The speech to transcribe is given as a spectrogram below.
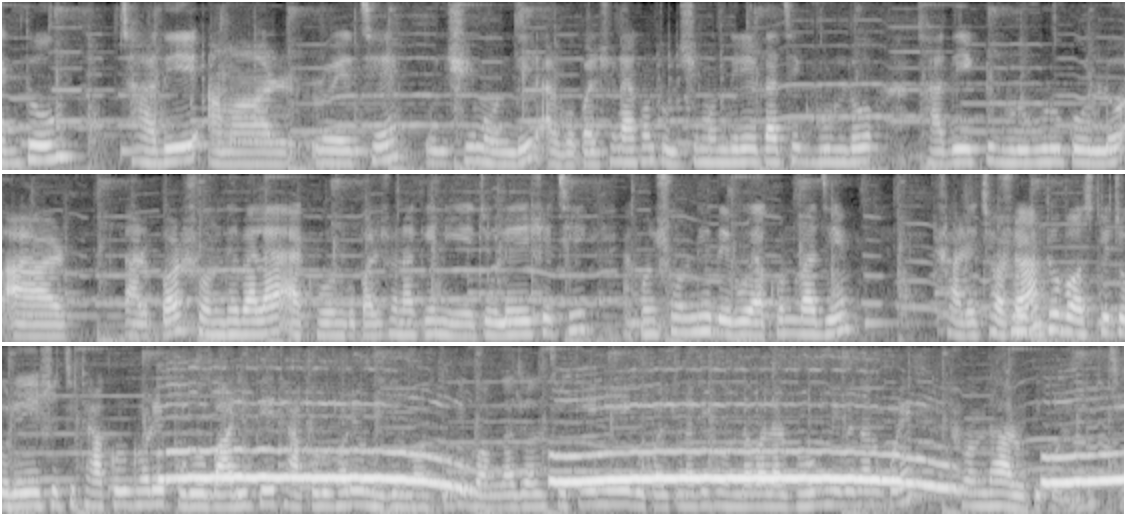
একদম ছাদে আমার রয়েছে তুলসী মন্দির আর গোপাল সোনা এখন তুলসী মন্দিরের কাছে ঘুরলো, ছাদে একটু ঘুরু ঘুরু করল আর তারপর সন্ধেবেলা এখন গোপাল সোনাকে নিয়ে চলে এসেছি। এখন সন্ধে দেব, এখন বাজে সাড়ে ছটা। শুদ্ধ বস্ত্রে চলে এসেছি ঠাকুর ঘরে, পুরো বাড়িতে ঠাকুর ঘরেও নিজের মস্তকে গঙ্গা জল ছিটিয়ে নিয়ে গোপাল সোনাকে সন্ধ্যাবেলার ভোগ নিবেদন করে সন্ধ্যা আরতি করে নিচ্ছি।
